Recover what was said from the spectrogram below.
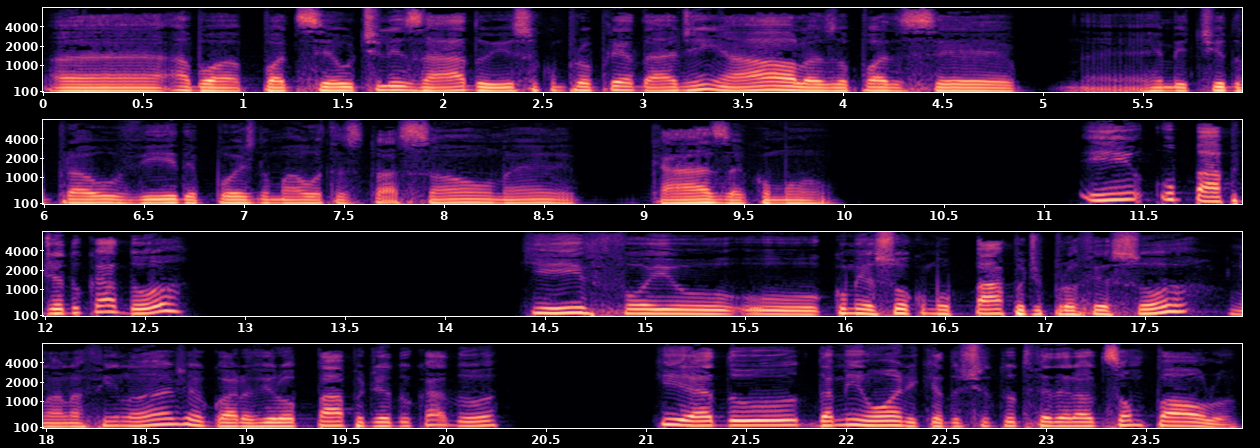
uh, pode ser utilizado isso com propriedade em aulas ou pode ser né, remetido para ouvir depois de uma outra situação, né, casa como e o papo de educador que foi o, o começou como papo de professor lá na Finlândia agora virou papo de educador que é do da Mione, que é do Instituto Federal de São Paulo.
